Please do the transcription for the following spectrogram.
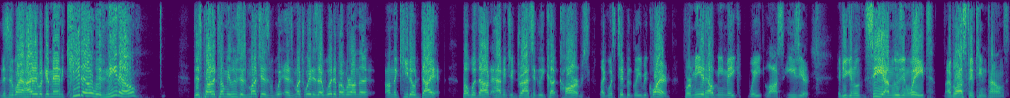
This is why I highly recommend keto with Nino. This product helped me lose as much as as much weight as I would if I were on the on the keto diet, but without having to drastically cut carbs like what's typically required. For me, it helped me make weight loss easier. If you can see, I'm losing weight I've lost 15 pounds.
